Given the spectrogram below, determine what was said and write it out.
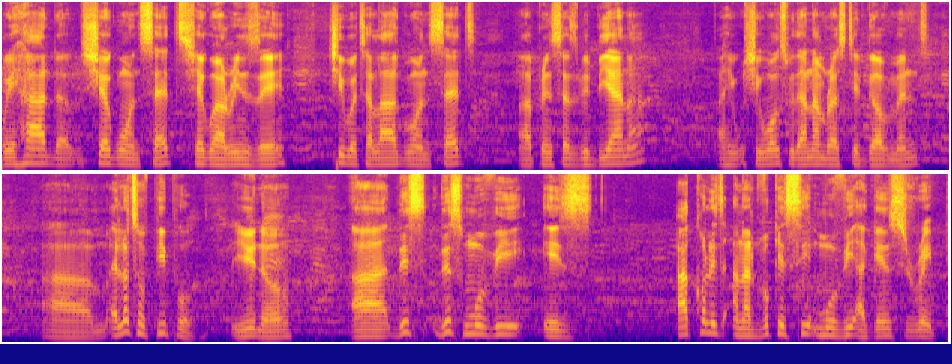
we had uh, Segun on set, Segun Arinze, Chiwetalu Agu on set, uh, Princess Bibiana. Uh, she works with Anambra State government. Um, a lot of people, you know. Uh, this this movie is, I call it an advocacy movie against rape.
